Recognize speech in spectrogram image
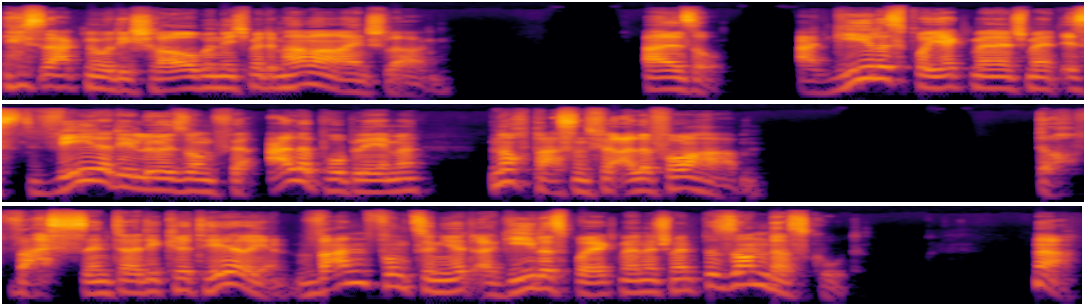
Ich sag nur, die Schraube nicht mit dem Hammer einschlagen. Also, agiles Projektmanagement ist weder die Lösung für alle Probleme noch passend für alle Vorhaben. Doch was sind da die Kriterien? Wann funktioniert agiles Projektmanagement besonders gut? Na,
